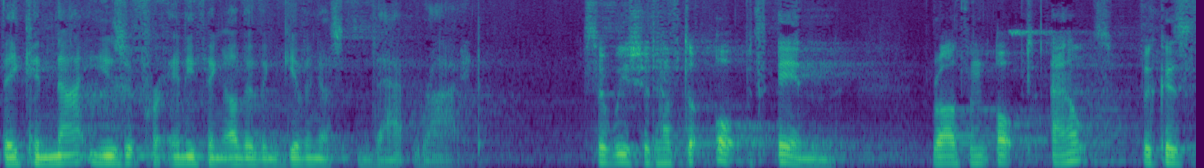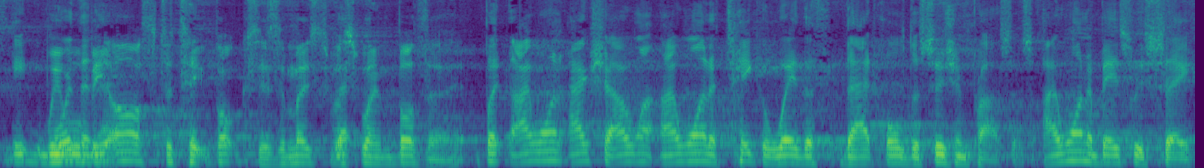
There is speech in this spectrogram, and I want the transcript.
They cannot use it for anything other than giving us that ride. So we should have to opt in rather than opt out because It- we will be that. asked to tick boxes and most of us won't bother. But I want actually I want I want to take away the, that whole decision process. I want to basically say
